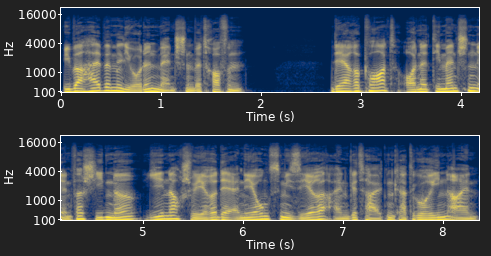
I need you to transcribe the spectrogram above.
Über halbe Millionen Menschen betroffen. Der Report ordnet die Menschen in verschiedene, je nach Schwere der Ernährungsmisere eingeteilten Kategorien ein.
